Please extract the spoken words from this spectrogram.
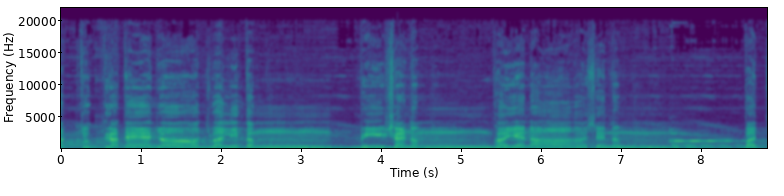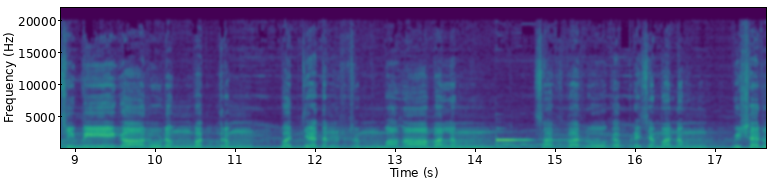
अत्युग्रतेजोज्वलितं भीषणं भयनाशनम् पश्चिमे गारुडं वक्त्रं वज्रदंष्ट्रं महाबलम् सर्वरोगप्रशमनं विषरोगनिवारणम्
